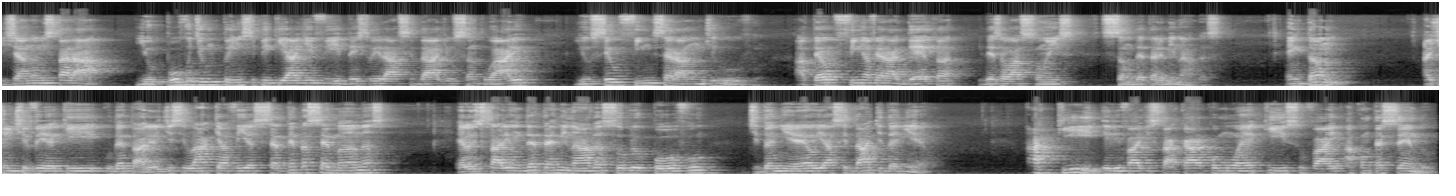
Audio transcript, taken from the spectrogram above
e já não estará. E o povo de um príncipe que há de vir destruirá a cidade e o santuário, e o seu fim será num dilúvio. Até o fim haverá guerra e desolações são determinadas. Então, a gente vê aqui o detalhe. Ele disse lá que havia 70 semanas, elas estariam determinadas sobre o povo de Daniel e a cidade de Daniel. Aqui ele vai destacar como é que isso vai acontecendo.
